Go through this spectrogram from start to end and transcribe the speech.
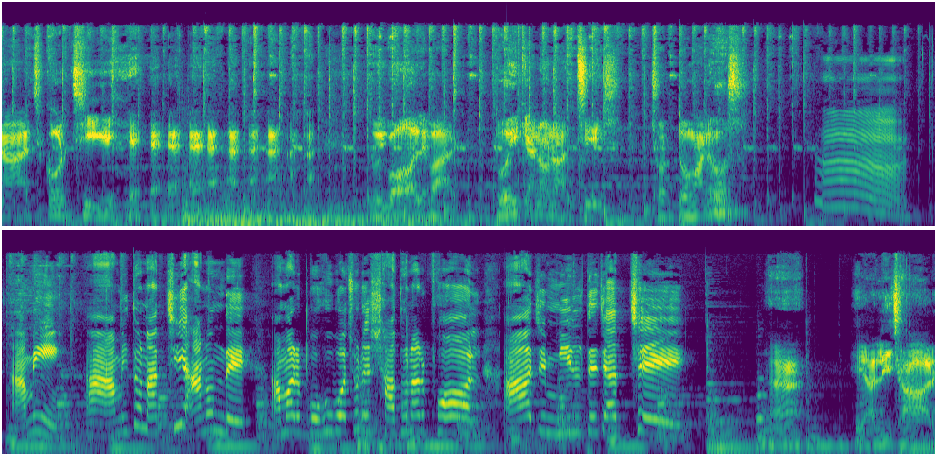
নাচ করছি। তুই বল এবার, তুই কেন নাচছিস? ছোট্ট মানুষ? আমি? আমি তো নাচছি আনন্দে। আমার বহু বছরের সাধনার ফল আজ মিলতে যাচ্ছে। হ্যাঁ হেয়ালি ছাড়।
